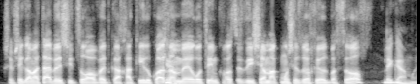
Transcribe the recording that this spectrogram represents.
אני חושב שגם אתה באיזושהי צורה עובד ככה, כאילו כל הזמן כן. רוצים כבר שזה יישמע כמו שזה הולך להיות בסוף. לגמרי.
